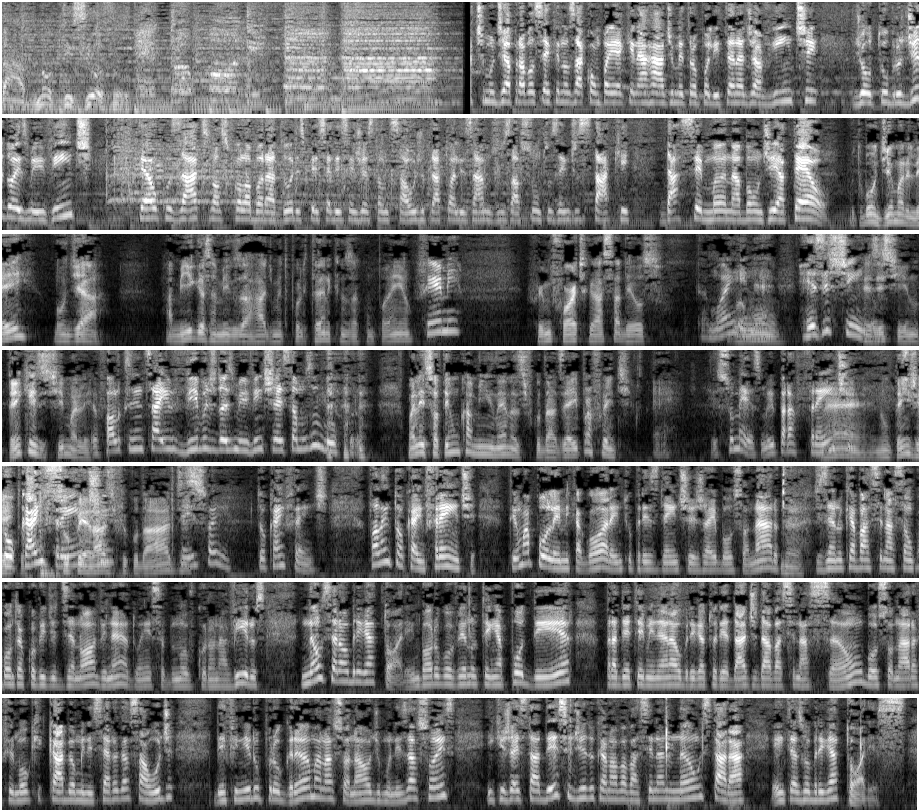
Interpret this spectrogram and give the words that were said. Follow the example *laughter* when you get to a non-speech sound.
Radar Noticioso. Ótimo dia para você que nos acompanha aqui na Rádio Metropolitana, dia 20 de outubro de 2020. Theo Cusatz, nosso colaborador, especialista em gestão de saúde, para atualizarmos os assuntos em destaque da semana. Bom dia, Theo. Muito bom dia, Marilei. Bom dia, amigas, amigos da Rádio Metropolitana que nos acompanham. Firme? Firme e forte, graças a Deus. Estamos aí, Vamos né? Resistindo. Resistir. Não tem que resistir, Marilei. Eu falo que se a gente sair vivo de 2020, já estamos no lucro. *laughs* Marilei, só tem um caminho, né, nas dificuldades. É ir para frente. é, isso mesmo. Ir para frente. É, não tem jeito. Tocar em frente. Superar as dificuldades. É isso aí. Tocar em frente. Falar em tocar em frente, tem uma polêmica agora entre o presidente Jair Bolsonaro, É. dizendo que a vacinação contra a Covid-19, né, a doença do novo coronavírus, não será obrigatória. Embora o governo tenha poder para determinar a obrigatoriedade da vacinação, Bolsonaro afirmou que cabe ao Ministério da Saúde definir o Programa Nacional de Imunizações e que já está decidido que a nova vacina não estará entre as obrigatórias.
